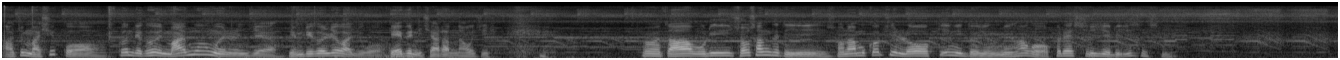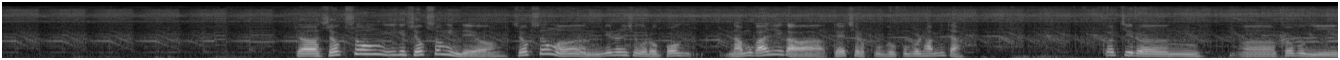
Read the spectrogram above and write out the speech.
아주 맛있고 근데 많이 먹으면 이제 변비 걸려가지고 대변이 잘 안 나오지. 그다 우리 조상들이 소나무 껍질로 끼니도 영맹하고 그랬 시절이 있었습니다. 자, 적송, 이게 적송인데요. 적송은 이런 식으로 복, 나무 가지가 대체로 꾸불꾸불합니다. 껍질은, 어, 거북이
